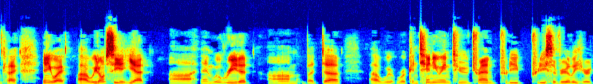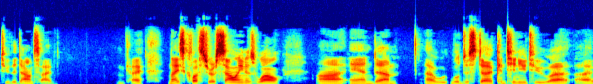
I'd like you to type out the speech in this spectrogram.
Okay, anyway, uh, we don't see it yet, uh, and we'll read it, um, but we're, we're, continuing to trend pretty, pretty severely here to the downside. Okay, nice cluster of selling as well, and um, uh, we'll just uh, continue to uh,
